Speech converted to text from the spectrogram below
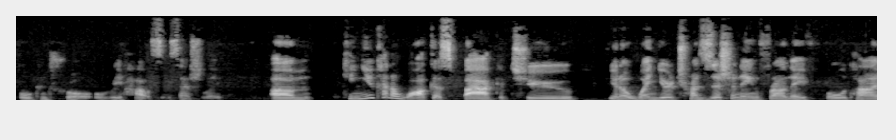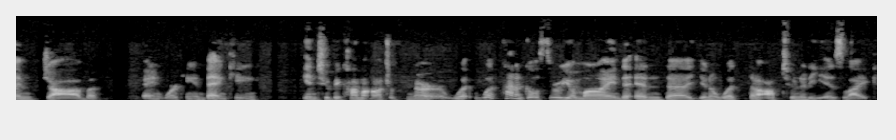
full control over your house essentially. Um, can you kind of walk us back to you know when you're transitioning from a full time job, bank working in banking, into become an entrepreneur? What what kind of goes through your mind, and uh, you know what the opportunity is like?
